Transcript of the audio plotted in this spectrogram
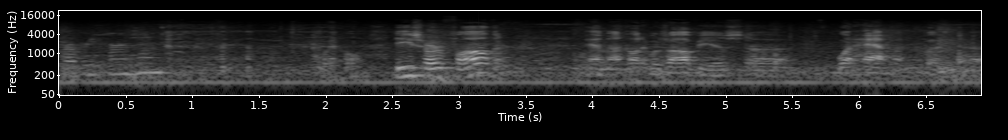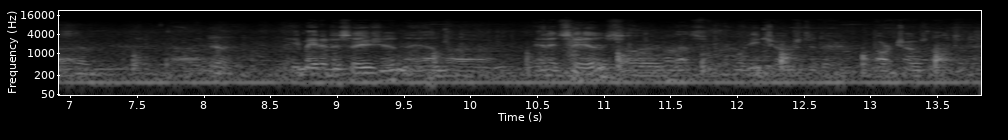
appropriate version? Well, he's her father, and I thought it was obvious uh, what happened, but uh, uh, he made a decision, and, uh, and it's his, so that's what he chose to do, or chose not to do.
